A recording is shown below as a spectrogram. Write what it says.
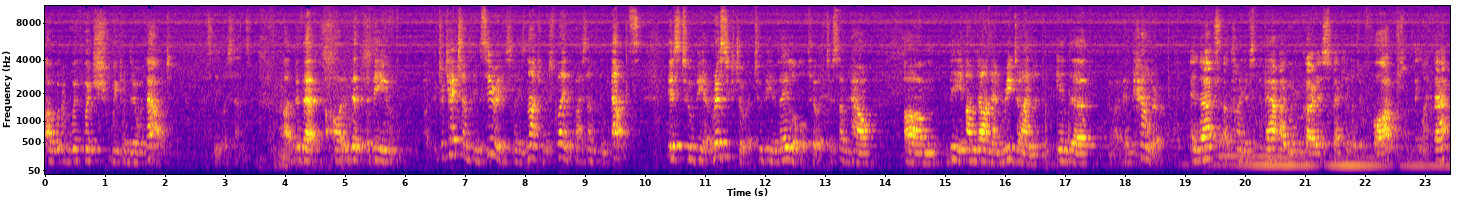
uh, with, with which we can do without, that's needless sense. Uh, that, uh, that the, to take something seriously is not to explain it by something else, is to be at risk to it, to be available to it, to somehow um, be undone and redone in the uh, encounter. And that's a kind of, that I would regard as speculative thought, something like that.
